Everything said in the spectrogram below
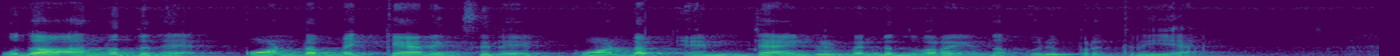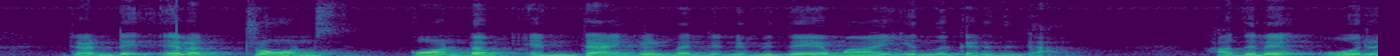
ഉദാഹരണത്തിന് ക്വാണ്ടം മെക്കാനിക്സിലെ ക്വാണ്ടം എന്റാങ്കിൾമെന്റ് എന്ന് പറയുന്ന ഒരു പ്രക്രിയ. രണ്ട് ഇലക്ട്രോൺസ് ക്വാണ്ടം എന്റാങ്കിൾമെന്റിന് വിധേയമായി എന്ന് കരുതുക. അതിൽ ഒരു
